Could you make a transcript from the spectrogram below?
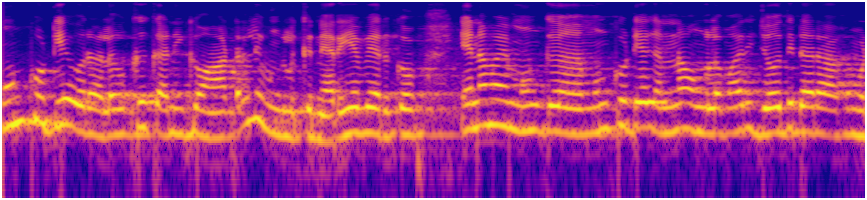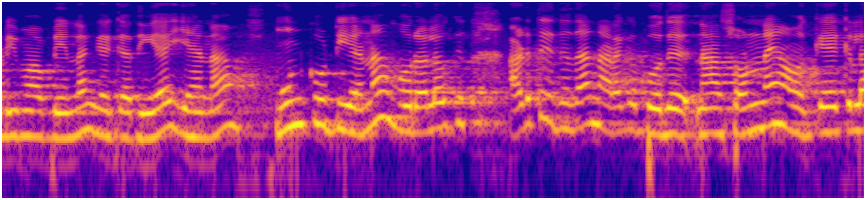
முன்கூட்டியே ஒரு அளவுக்கு கணிக்கும். ஆற்றல் இவங்களுக்கு நிறையவே இருக்கும். என்ன முன்கு முன்கூட்டியே என்ன உங்களை மாதிரி ஜோதிடர் ஆக முடியுமா அப்படின்லாம் கேட்காதீங்க. ஏன்னா முன்கூட்டியேன்னா ஓரளவுக்கு அடுத்து இதுதான் நடக்க போகுது. நான் சொன்னேன் அவன் கேட்கல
